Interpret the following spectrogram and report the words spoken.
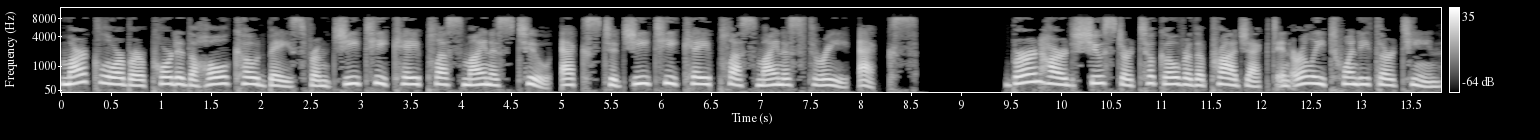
Mark Lorber ported the whole code base from GTK plus-2 x to GTK plus-3 x. Bernhard Schuster took over the project in early 2013.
